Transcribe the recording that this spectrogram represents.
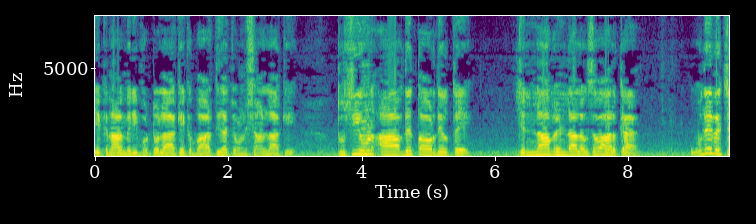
ਇੱਕ ਨਾਲ ਮੇਰੀ ਫੋਟੋ ਲਾ ਕੇ, ਇੱਕ ਬਾਲਟੀ ਦਾ ਚੋਣ ਨਿਸ਼ਾਨ ਲਾ ਕੇ। ਤੁਸੀਂ ਹੁਣ ਆਪ ਦੇ ਤੌਰ ਦੇ ਉੱਤੇ ਜਿੰਨਾ ਬਰਿੰਡਾ ਲੋਕ ਸਭਾ ਹਲਕਾ ਹੈ, ਉਹਦੇ ਵਿੱਚ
